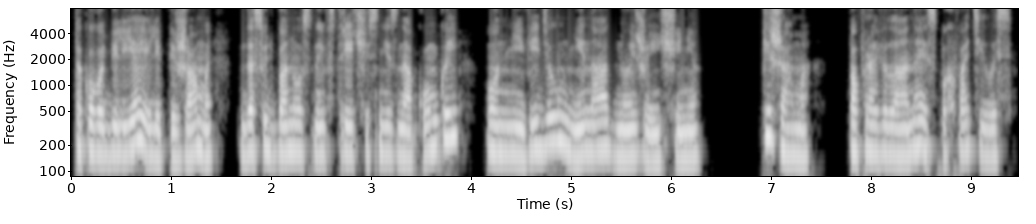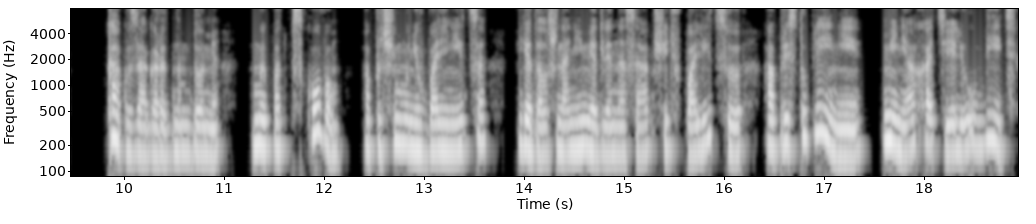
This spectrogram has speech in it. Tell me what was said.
Такого белья или пижамы до судьбоносной встречи с незнакомкой он не видел ни на одной женщине. «Пижама», — поправила она и спохватилась. «Как в загородном доме? Мы под Псковом? А почему не в больнице? Я должна немедленно сообщить в полицию о преступлении. Меня хотели убить».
